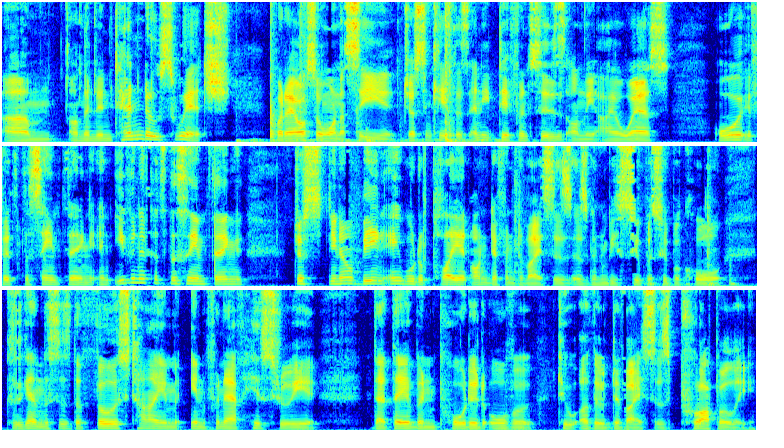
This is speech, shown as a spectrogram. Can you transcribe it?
um, on the Nintendo Switch, but I also want to see just in case there's any differences on the iOS or if it's the same thing. And even if it's the same thing, just you know, being able to play it on different devices is going to be super super cool. Because again, this is the first time in FNAF history that they have been ported over to other devices properly.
